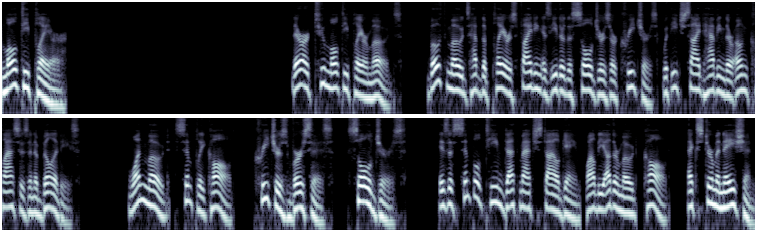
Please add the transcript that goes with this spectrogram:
Multiplayer There are two multiplayer modes. Both modes have the players fighting as either the soldiers or creatures, with each side having their own classes and abilities. One mode, simply called, "'Creatures vs. Soldiers' is a simple team deathmatch style game, while the other mode, called, "'Extermination'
